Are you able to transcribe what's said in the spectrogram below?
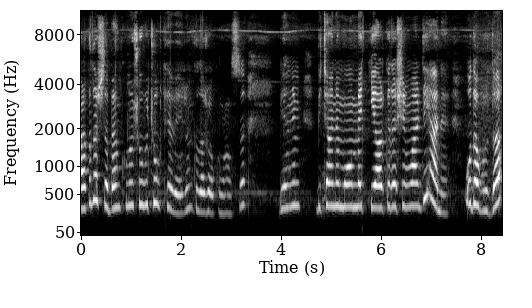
Arkadaşlar ben Clash of'u çok severim. Clash of Clans'ı. Benim bir tane Muhammed diye arkadaşım vardı yani. O da burada.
